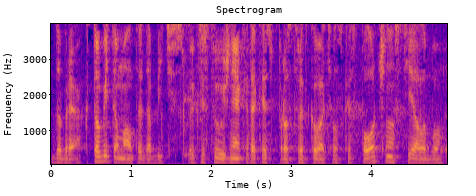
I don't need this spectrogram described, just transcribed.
Dobre, a kto by to mal teda byť? Existujú už nejaké také sprostredkovateľské spoločnosti? alebo?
